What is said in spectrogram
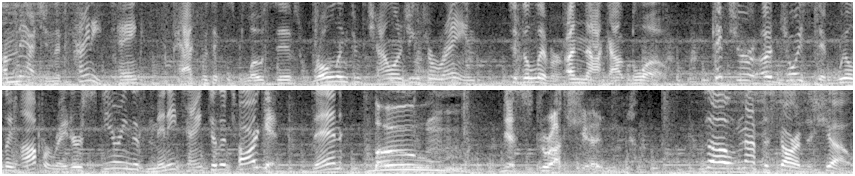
Imagine a tiny tank packed with explosives, rolling through challenging terrains to deliver a knockout blow. Picture a joystick wielding operator steering this mini tank to the target. Then, boom! Destruction! Though not the star of the show,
